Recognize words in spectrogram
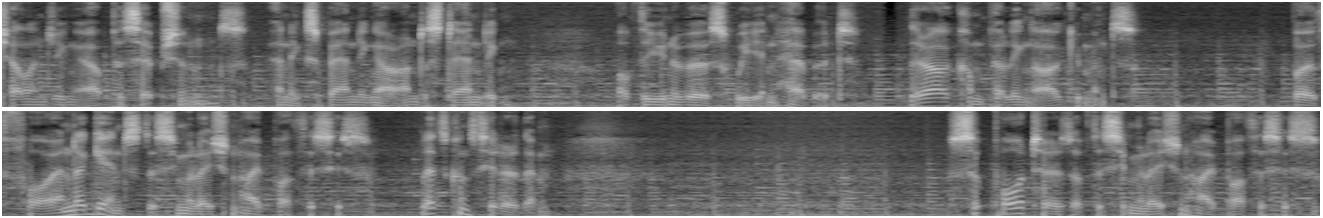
challenging our perceptions and expanding our understanding of the universe we inhabit. There are compelling arguments, both for and against the simulation hypothesis. Let's consider them. Supporters of the simulation hypothesis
